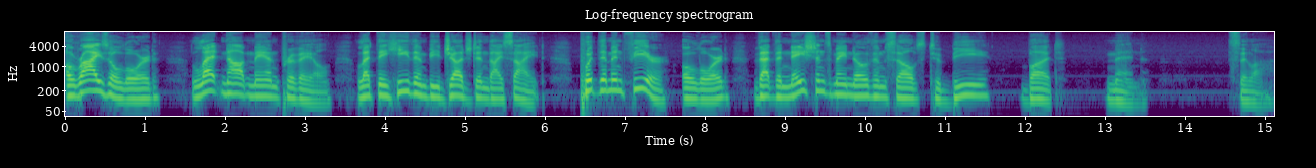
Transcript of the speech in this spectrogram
Arise, O Lord, let not man prevail, let the heathen be judged in thy sight. Put them in fear, O Lord, that the nations may know themselves to be but men. Selah.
